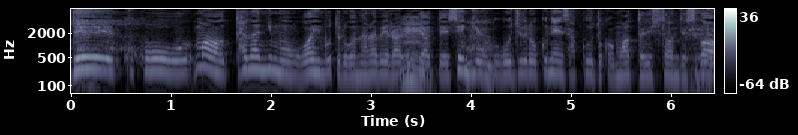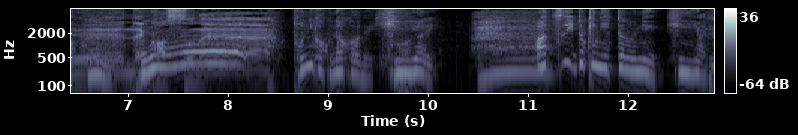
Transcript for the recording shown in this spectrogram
でここまあ棚にもワインボトルが並べられてあって、うん、1956年作とかもあったりしたんですが、うん、ね、とにかく中はねひんやり、暑い時に行ったのにひんやり。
